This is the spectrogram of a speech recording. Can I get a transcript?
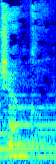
Jungle.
